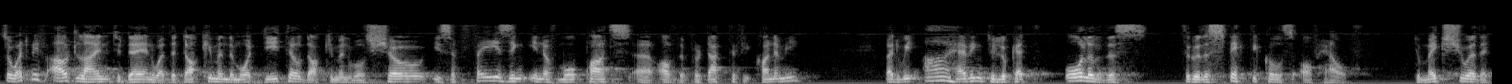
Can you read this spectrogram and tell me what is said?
So what we've outlined today and what the document, the more detailed document will show is a phasing in of more parts uh, of the productive economy. But we are having to look at all of this through the spectacles of health to make sure that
